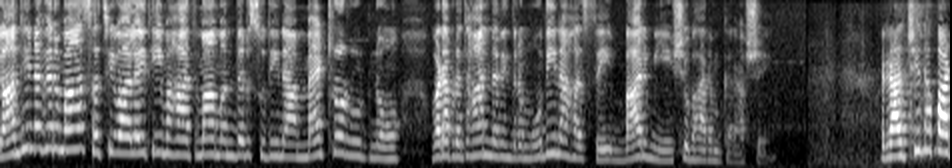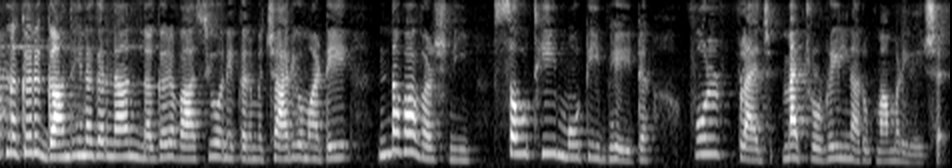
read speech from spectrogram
ગાંધીનગરમાં સચિવાલયથી મહાત્મા મંદિર સુધીના મેટ્રો રૂટનો વડાપ્રધાન નરેન્દ્ર મોદીના હસ્તે બારમીએ શુભારંભ કરાશે. રાજ્યના પાટનગર, ગાંધીનગરના નગરવાસીઓ અને કર્મચારીઓ માટે નવા વર્ષની સૌથી મોટી ભેટ ફૂલ ફ્લેજ મેટ્રો રેલના રૂપમાં મળી રહી છે.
